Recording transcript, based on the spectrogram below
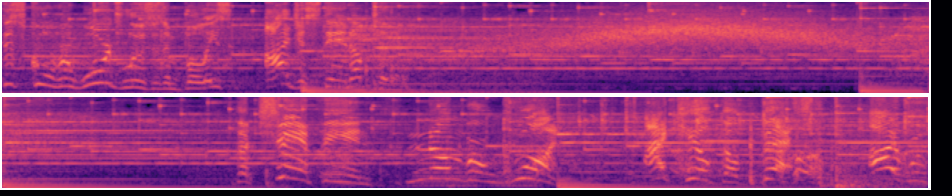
This school rewards losers and bullies. I just stand up to them. The champion, number one. I killed the best. I will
